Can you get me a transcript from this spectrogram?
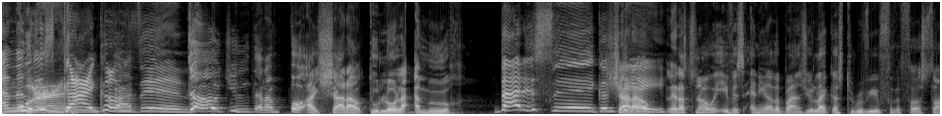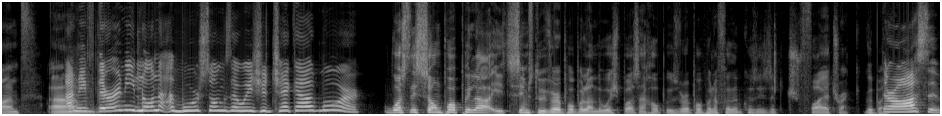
And then this guy comes in. Told you that I'm fall. I shout out to Lola Amour. That is sick. Okay. Shout out. Let us know if there's any other bands you'd like us to review for the first time. Um, and if there are any Lola Amour songs that we should check out more. was this song popular? It seems to be very popular on the Wish Bus. I hope it was very popular for them because it's a tr- fire track. Goodbye. They're awesome.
